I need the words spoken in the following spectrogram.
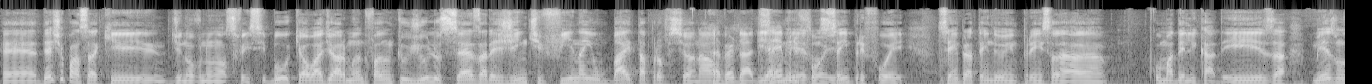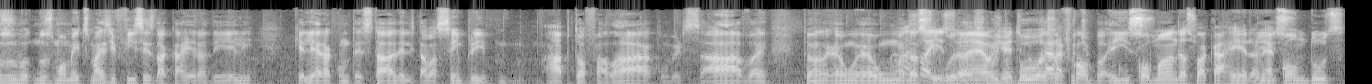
É, deixa eu passar aqui de novo no nosso Facebook, é o Adi Armando falando que o Júlio César é gente fina e um baita profissional. É verdade, e é sempre é mesmo, foi. Sempre foi. Sempre atendeu a imprensa. Uh, com uma delicadeza, mesmo nos, nos momentos mais difíceis da carreira dele, que ele era contestado, ele estava sempre apto a falar, conversava. Então é, um, é uma das figuras isso, né? muito é boas do futebol. Co isso. Comanda a sua carreira, né? Isso. né? Conduz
